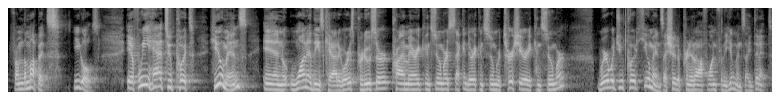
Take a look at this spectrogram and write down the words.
from the Muppets. Eagles. If we had to put humans in one of these categories producer, primary consumer, secondary consumer, tertiary consumer. Where would you put humans? I should have printed off one for the humans, I didn't.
